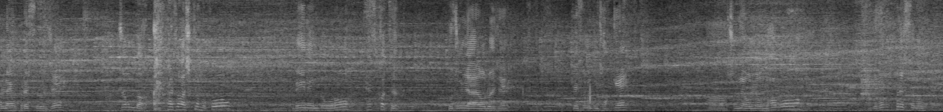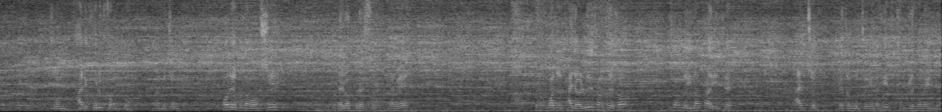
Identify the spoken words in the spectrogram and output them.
원래 프레스로 이제 조금 더 활성화 시켜놓고 메인 운동으로 패스커트 고중량으로 이제 개수는 좀 적게 어, 중량 운동도 하고 이제 헤드 프레스로 좀 다리 고립성 운동 그다음에 좀 허리에 부담 없이 레그 프레스 그다음에 고관절 다 열린 상태에서 조금 더 이너타이 이제 안쪽 내전근 쪽이나 히프 경계선에 있는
